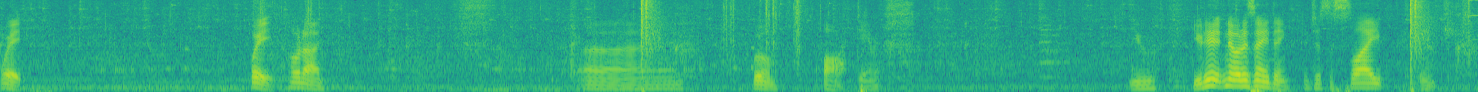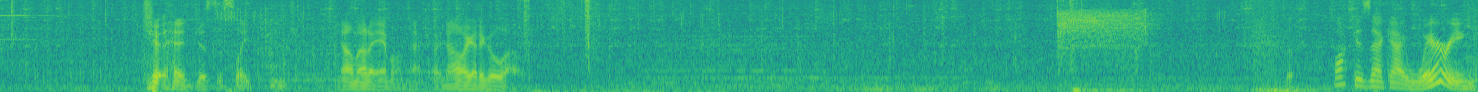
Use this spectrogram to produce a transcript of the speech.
Wait. Wait, hold on. Um, boom. Aw, damn it. You, you didn't notice anything. It's just a slight inch. just a slight inch. Now I'm out of ammo on that. Alright, now I gotta go out. What the fuck is that guy wearing?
